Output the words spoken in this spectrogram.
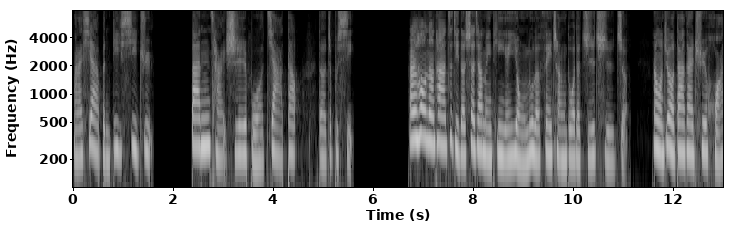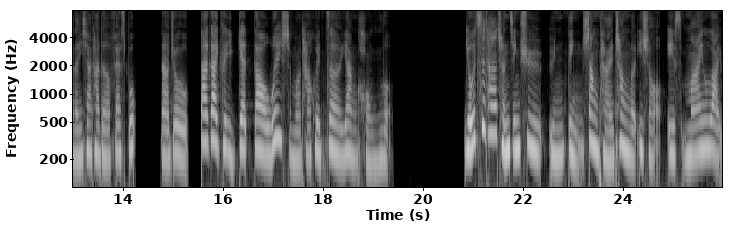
马来西亚本地戏剧《班采师伯驾到》的这部戏。然后呢，他自己的社交媒体也涌入了非常多的支持者。那我就有大概去滑了一下他的 Facebook，那就大概可以 get 到为什么他会这样红了。有一次，他曾经去云顶上台唱了一首《Is My Life》，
